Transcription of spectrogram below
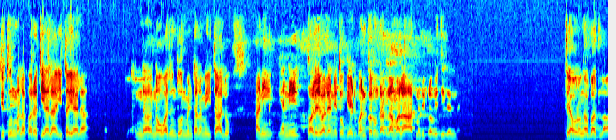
तिथून मला परत यायला इथं यायला नऊ वाजून दोन मिनिटाला मी इथं आलो. आणि यांनी कॉलेजवाल्यांनी तो गेट बंद करून टाकला. मला आतमध्ये प्रवेश दिलेला नाही. ते औरंगाबादला.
